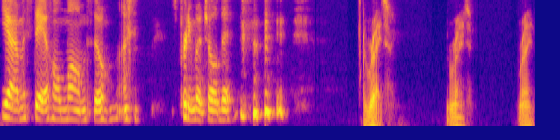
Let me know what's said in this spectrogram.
yeah, I'm a stay-at-home mom, so it's pretty much all day. Right. Right. Right.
